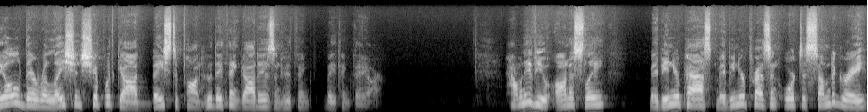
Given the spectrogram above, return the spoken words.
build their relationship with God based upon who they think God is and who think they think they are. How many of you, honestly, maybe in your past, maybe in your present, or to some degree,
